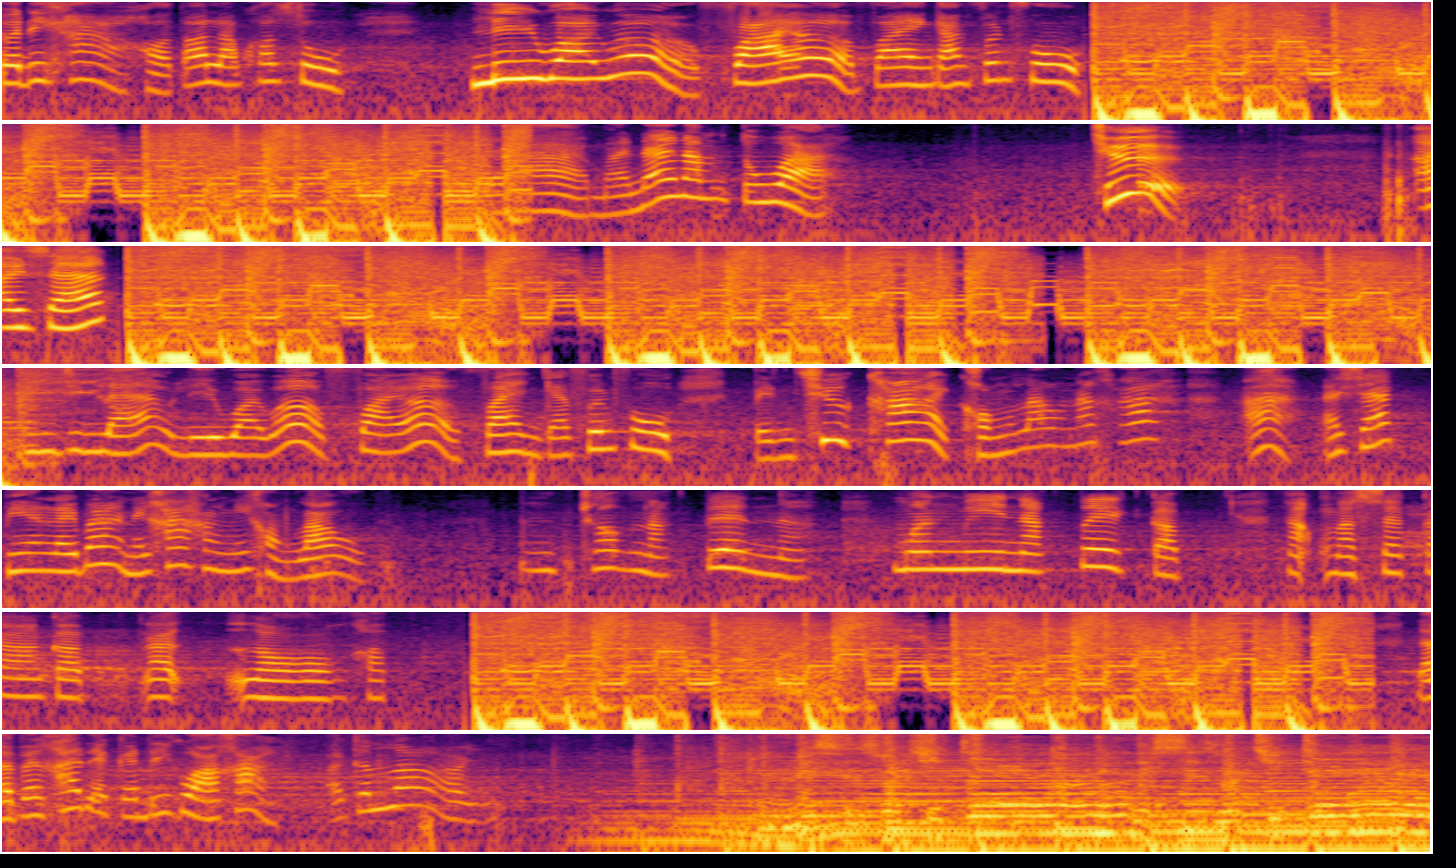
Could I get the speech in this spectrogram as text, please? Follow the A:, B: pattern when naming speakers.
A: สวัสดีค่ะ ขอต้อนรับเข้าสู่ Reviver Fire ไฟแห่งการฟื้นฟูค่ะมาแนะนำตัว ชื่อ ไอแซคจริงๆ แล้ว Reviver Fire ไฟแห่งการฟื้นฟู เป็นชื่อค่ายของเรานะคะ อะไอแซคมีอะไรบ้างในค่ายครั้งนี้ของเรา
B: ชอบนักเต้นนะมันมีนักเต้นกับนักมาสการกับนักร้องครับ
A: เราไปค่ายเด็กกันดีกว่าค่ะไปกันเลย
C: This is what you do, this is what you do.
